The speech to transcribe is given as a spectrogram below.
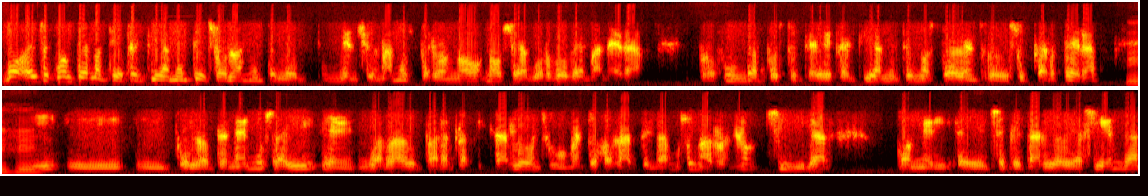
No, ese fue un tema que efectivamente solamente lo mencionamos, pero no, no se abordó de manera profunda, puesto que efectivamente no está dentro de su cartera y, y, pues lo tenemos ahí eh, guardado para platicarlo. En su momento ojalá tengamos una reunión similar con el, secretario de Hacienda,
